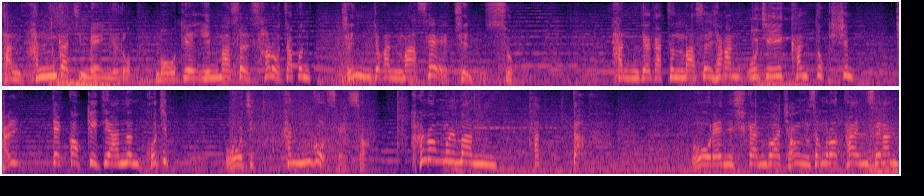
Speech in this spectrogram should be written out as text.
단 한 가지 메뉴로 모두의 입맛을 사로잡은 진정한 맛의 진수. 한결같은 맛을 향한 우직한 뚝심, 절대 꺾이지 않는 고집, 오직 한 곳에서 한우물만 탔다. 오랜 시간과 정성으로 탄생한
